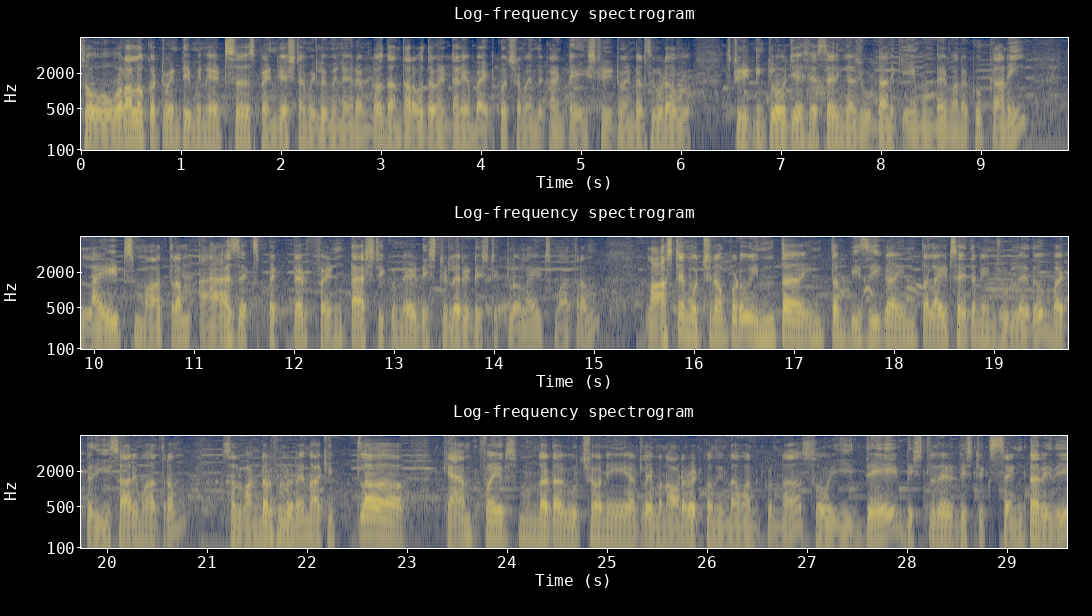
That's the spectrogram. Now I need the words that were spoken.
సో ఓవరాల్ ఒక ట్వంటీ మినిట్స్ స్పెండ్ చేసినాం ఇల్యూమినేరంలో దాని తర్వాత వెంటనే బయటకు వచ్చినాం ఎందుకంటే ఈ స్ట్రీట్ వెండర్స్ కూడా స్ట్రీట్ని క్లోజ్ చేసేస్తే ఇంకా చూడడానికి ఏముండే మనకు. కానీ లైట్స్ మాత్రం యాజ్ ఎక్స్పెక్టెడ్ ఫెంటాస్టిక్ ఉన్నాయి డిస్టిలరీ డిస్టిక్లో లైట్స్ మాత్రం. లాస్ట్ టైం వచ్చినప్పుడు ఇంత ఇంత బిజీగా ఇంత లైట్స్ అయితే నేను చూడలేదు. బట్ ఈసారి మాత్రం అసలు వండర్ఫుల్ ఉన్నాయి. నాకు ఇట్లా క్యాంప్ ఫైర్స్ ముందట కూర్చొని అట్లా ఏమైనా ఆర్డర్ పెట్టుకొని తిందాం అనుకున్నా. సో ఇదే డిస్టిలరీ డిస్ట్రిక్ట్ సెంటర్ ఇది.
